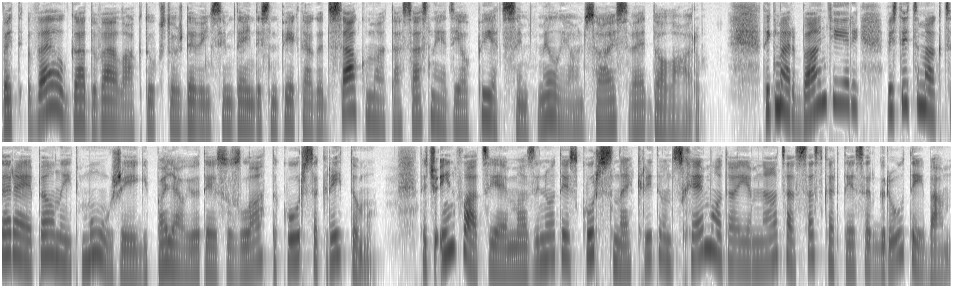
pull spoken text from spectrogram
Bet vēl gadu vēlāk, 1995. gada sākumā, tā sasniedz jau 500 miljonus ASV dolāru. Tikmēr banķieri visticamāk cerēja pelnīt mūžīgi, paļaujoties uz lata kursa kritumu. Taču inflācijai mazinoties, kurs nekrita un schēmotājiem nācās saskarties ar grūtībām.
